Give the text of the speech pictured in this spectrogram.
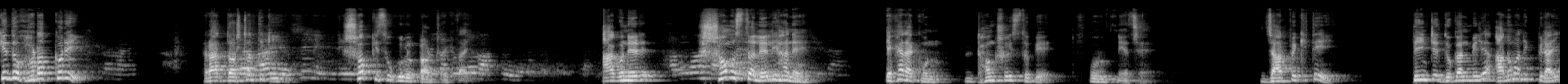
কিন্তু হঠাৎ করেই রাত দশটার দিকে সব কিছু উলটপালট হয়ে যায়। আগুনের সমস্ত লেলিহানে এখানে এখন ধ্বংসস্তূপে রূপ নিয়েছে। যার প্রেক্ষিতে তিনটে দোকান মিলে আনুমানিক প্রায়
